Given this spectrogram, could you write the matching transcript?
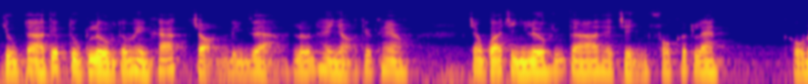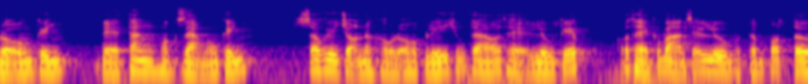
Chúng ta tiếp tục lưu tấm hình khác, Chọn định dạng lớn hay nhỏ tiếp theo. Trong quá trình lưu, chúng ta có thể chỉnh focus length Khẩu độ ống kính để tăng hoặc giảm ống kính. Sau khi chọn được khẩu độ hợp lý, chúng ta có thể lưu tiếp. Có thể các bạn sẽ lưu một tấm poster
